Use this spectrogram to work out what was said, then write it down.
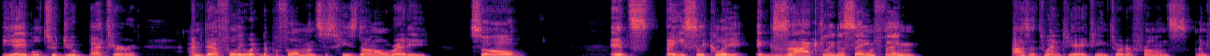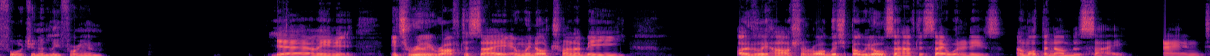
be able to do better, and definitely with the performances he's done already. So it's basically exactly the same thing as a 2018 Tour de France, unfortunately for him. Yeah, I mean, it, it's really rough to say, and we're not trying to be overly harsh on Roglic, but we also have to say what it is and what the numbers say. And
